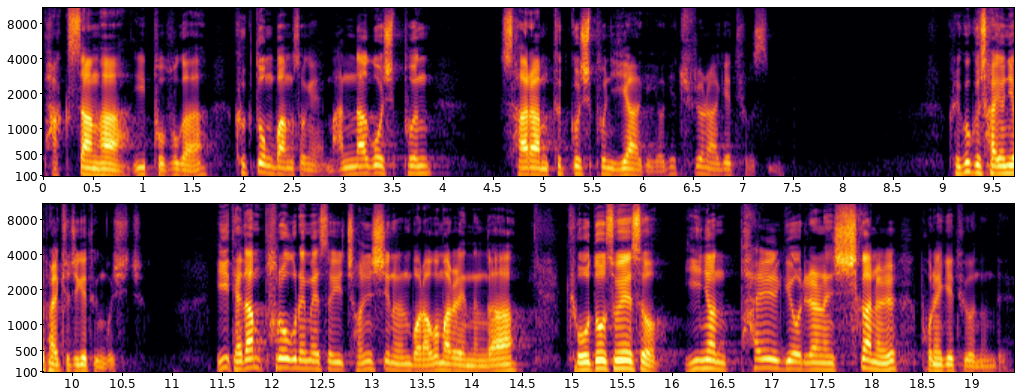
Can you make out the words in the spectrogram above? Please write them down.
박상하 이 부부가 극동 방송에 만나고 싶은 사람 듣고 싶은 이야기 여기에 출연하게 되었습니다. 그리고 그 사연이 밝혀지게 된 것이죠. 이 대담 프로그램에서 이 전 씨는 뭐라고 말을 했는가? 교도소에서 2년 8개월이라는 시간을 보내게 되었는데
